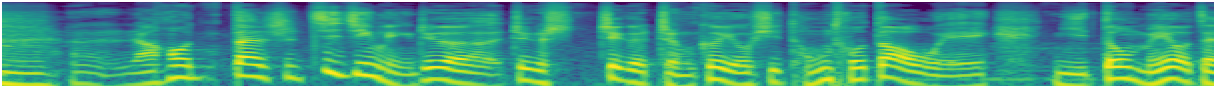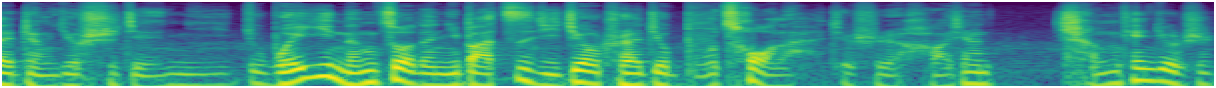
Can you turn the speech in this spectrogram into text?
嗯嗯，然后但是寂静岭这个这个这个整个游戏从头到尾你都没有在拯救世界，你唯一能做的，你把自己救出来就不错了，就是好像成天就是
